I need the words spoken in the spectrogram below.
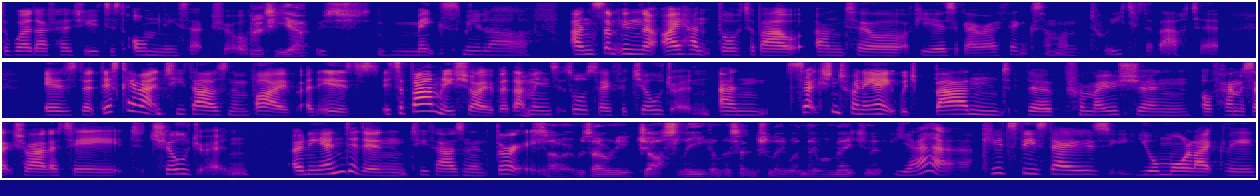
the word I've heard used is omnisexual. Actually, yeah. which makes me laugh. And something that I hadn't thought about until a few years ago, I think someone tweeted about it, is that this came out in 2005 and is it's a family show, but that mm. means it's also for children. And Section 28, which banned the promotion of homosexuality to children, only ended in 2003. So it was only just legal essentially when they were making it. Yeah. Kids these days, you're more likely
